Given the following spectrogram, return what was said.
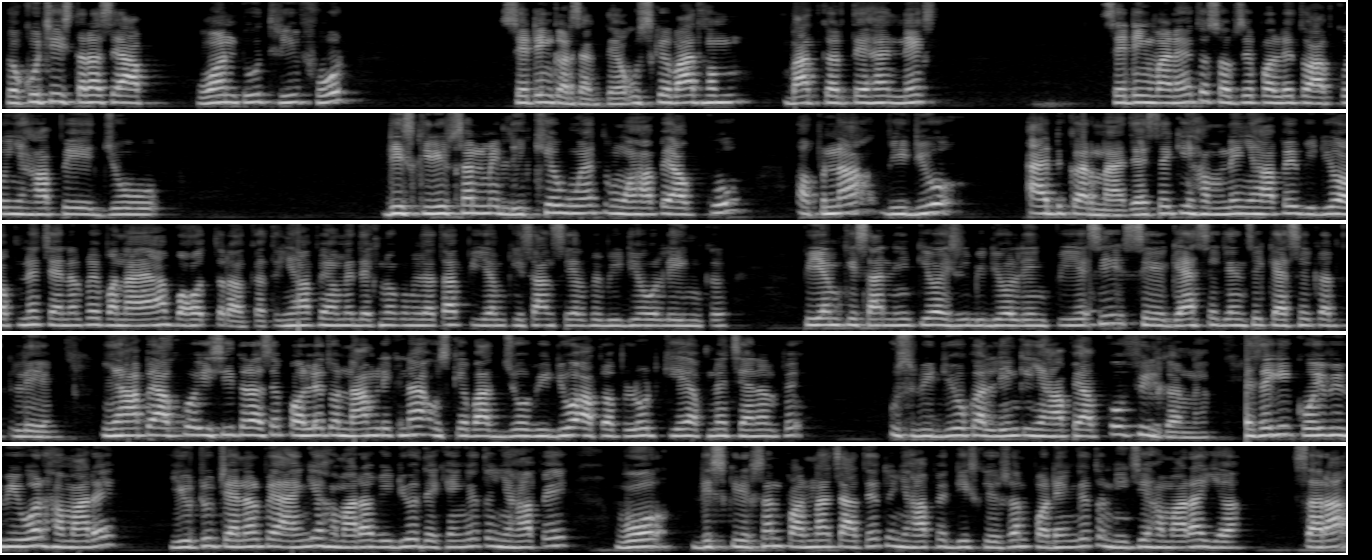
तो कुछ इस तरह से आप one two three four setting कर सकते हैं। उसके बाद हम बात करते हैं नेक्स्ट सेटिंग बारे में तो सबसे पहले तो आपको यहाँ पे जो डिस्क्रिप्शन में लिखे हुए हैं तो वहाँ पे आपको अपना वीडियो ऐड करना है। जैसे कि हमने यहाँ पे वीडियो अपने चैनल पे बनाया है बहुत तरह का। तो यहाँ पे हमें देखने को मिल जाता है पीएम किसान सेल पे वीडियो लिंक पीएम किसान की इसी वीडियो लिंक पीएससी से गैस एजेंसी कैसे कर ले। यहाँ पे आपको इसी तरह से पहले तो नाम लिखना है, उसके बाद जो वीडियो आप अपलोड किए अपने चैनल पे, उस वीडियो का लिंक यहाँ पे आपको फिल करना है। जैसे कि कोई भी व्यूअर हमारे यूट्यूब चैनल पे आएँगे, हमारा वीडियो देखेंगे तो यहाँ पे वो डिस्क्रिप्शन पढ़ना चाहते हैं तो यहाँ पे डिस्क्रिप्शन पढ़ेंगे तो नीचे हमारा यह सारा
